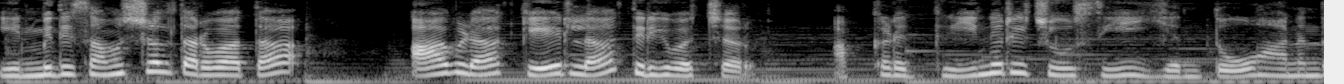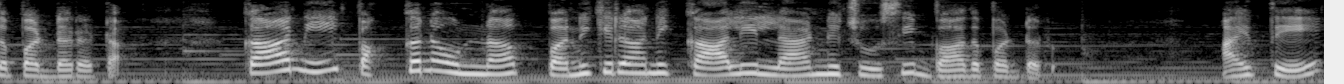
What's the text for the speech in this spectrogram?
ఎనిమిది సంవత్సరాల తర్వాత ఆవిడ కేరళ తిరిగి వచ్చారు. అక్కడ గ్రీనరీ చూసి ఎంతో ఆనందపడ్డారట. కానీ పక్కన ఉన్న పనికిరాని ఖాళీ ల్యాండ్ని చూసి బాధపడ్డారు. అయితే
